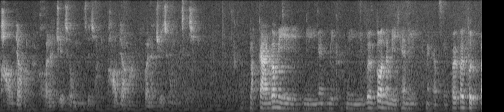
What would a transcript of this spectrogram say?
跑掉了回来觉知我们自己，跑掉了回来觉知我们自己。 หลักการก็มีมีมีมีเบื้องต้นนะมีแค่นี้นะครับ ค่อยๆฝึกไป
